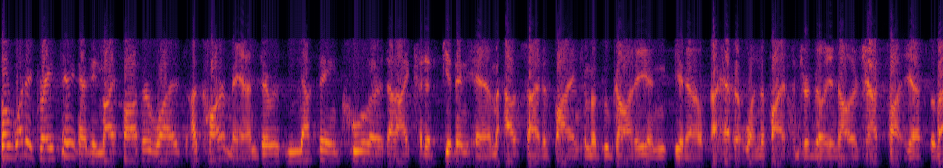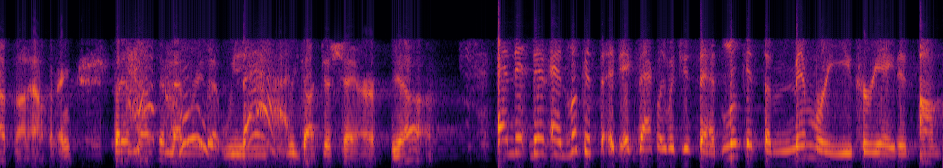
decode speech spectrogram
but what a great thing. I mean, my father was a car man. There was nothing cooler that I could have given him outside of buying him a Bugatti, and, you know, I haven't won the $500 million jackpot yet, so that's not happening. But it How was a memory cool that we, that? we got to share. Yeah. And then, then- and look at the, exactly what you said. Look at the memory you created um,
